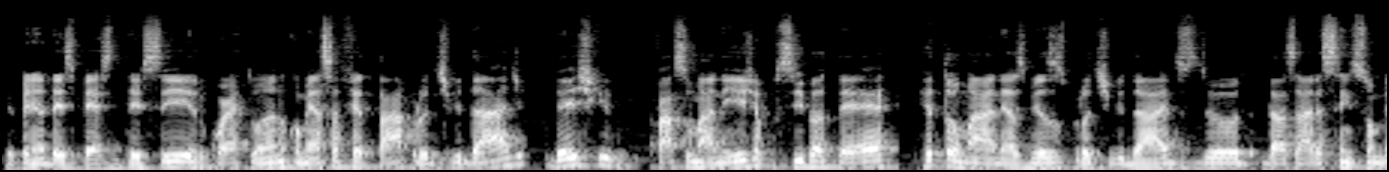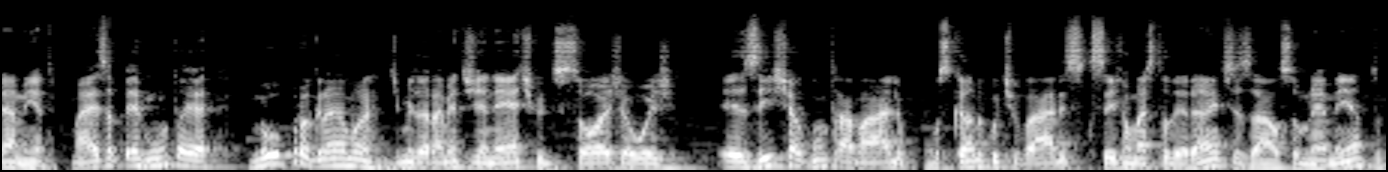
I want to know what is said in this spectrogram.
dependendo da espécie do terceiro, quarto ano, começa a afetar a produtividade. Desde que faça o manejo, é possível até retomar né, as mesmas produtividades do, das áreas sem sombreamento. Mas a pergunta é: no programa de melhoramento genético de soja hoje, existe algum trabalho buscando cultivares que sejam mais tolerantes ao sombreamento?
